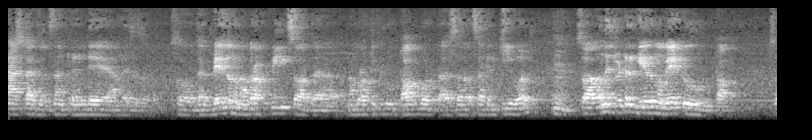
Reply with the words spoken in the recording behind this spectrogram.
hashtags வச்சு தான் trend analysis இருக்கும். So that based on the number of tweets or the number of people who talk about a cer- certain keyword. Mm. So வந்து Twitter gave them a way to talk. So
